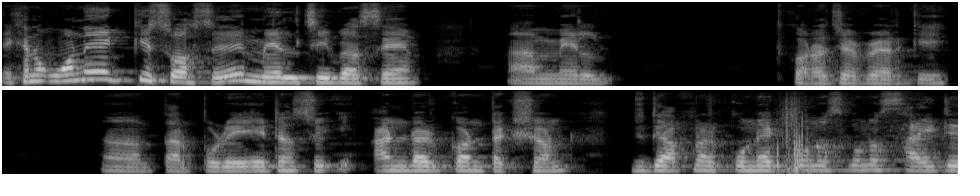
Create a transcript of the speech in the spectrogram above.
এখানে অনেক কিছু আছে মেল চিপ আছে মেল করা যাবে আর কি। তারপরে এটা হচ্ছে আন্ডার কন্ট্রাকশন যদি আপনার কোনো এক কোনো কোনো সাইটে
